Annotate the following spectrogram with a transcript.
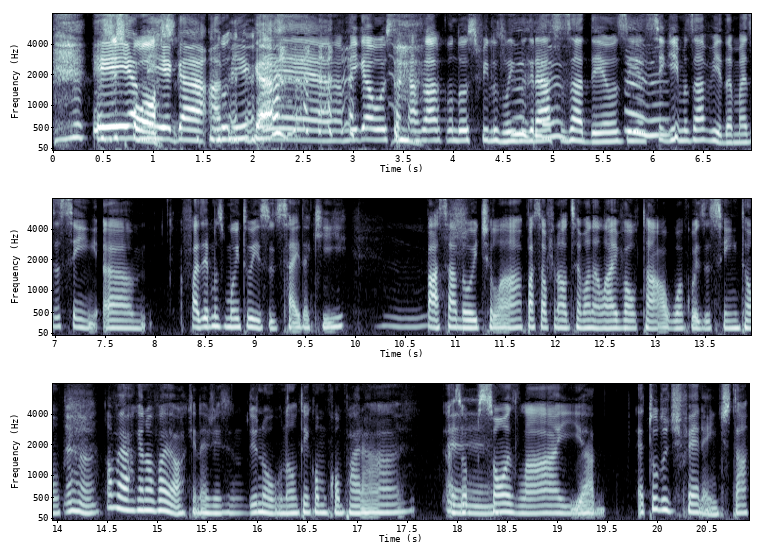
Ei, amiga, amiga. É, amiga hoje está casada com dois filhos lindos, graças a Deus, e seguimos a vida. Mas assim, ahn, fazemos muito isso, de sair daqui, passar a noite lá, passar o final de semana lá e voltar, alguma coisa assim. Então, Aham. Nova York é Nova York, né, gente? De novo, não tem como comparar as É. opções lá e a- é tudo diferente, tá?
